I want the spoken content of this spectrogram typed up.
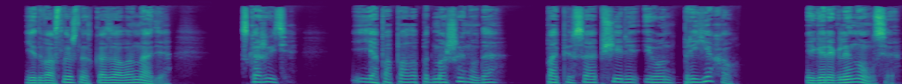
— едва слышно сказала Надя. «Скажите, я попала под машину, да? Папе сообщили, и он приехал?» Игорь оглянулся.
